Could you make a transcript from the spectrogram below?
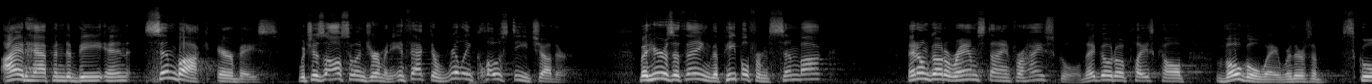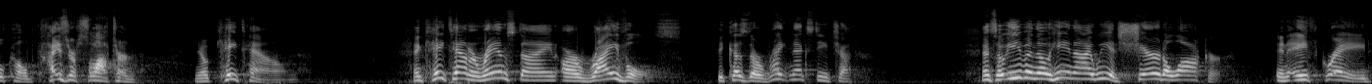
I had happened to be in Sembach Air Base, which is also in Germany. In fact, they're really close to each other. But here's the thing the people from Sembach, they don't go to Ramstein for high school. They go to a place called Vogelweh, where there's a school called Kaiserslautern, you know, K Town. And K Town and Ramstein are rivals because they're right next to each other. And so, even though he and I, we had shared a locker in eighth grade,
